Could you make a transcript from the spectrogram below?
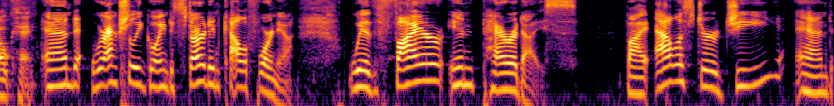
Okay. And we're actually going to start in California with Fire in Paradise by Alastair Gee. and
